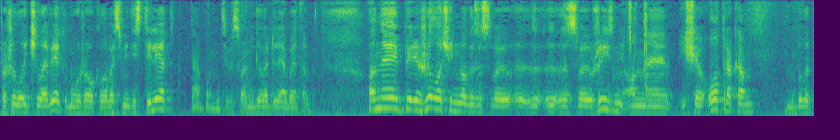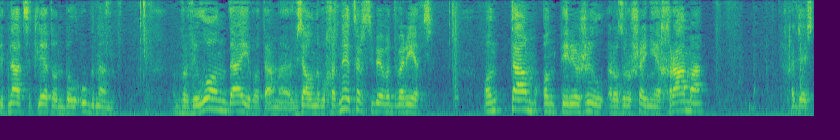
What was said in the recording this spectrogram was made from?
пожилой человек, ему уже около 80 лет, да, помните, мы с вами говорили об этом. Он э, пережил очень много за свою, э, за свою жизнь, он э, еще отроком, ему было 15 лет, он был угнан в Вавилон, да, его там взял на выходные царь себе во дворец. Он, там он пережил разрушение храма, находясь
